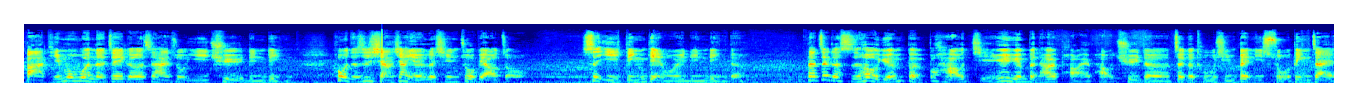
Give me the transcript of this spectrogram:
把题目问的这个二次函数移去零零，或者是想象有一个新坐标轴是以顶点为零零的，那这个时候原本不好解，因为原本它会跑来跑去的这个图形被你锁定在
